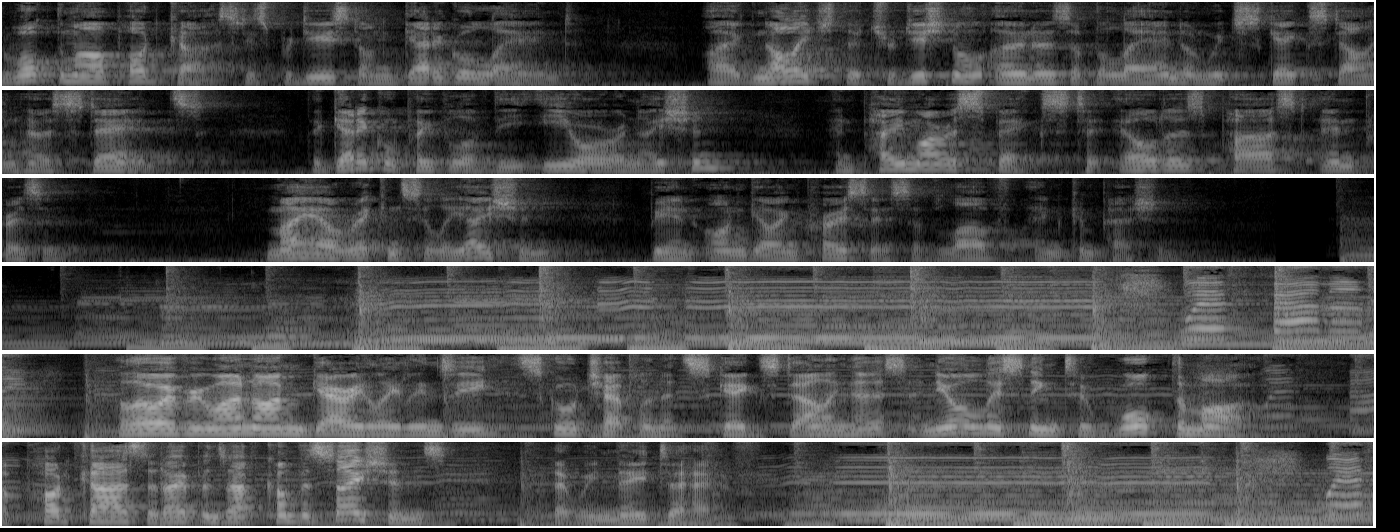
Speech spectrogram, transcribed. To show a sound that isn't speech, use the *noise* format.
The Walk the Mile podcast is produced on Gadigal land. I acknowledge the traditional owners of the land on which SCEGGS Darlinghurst stands, the Gadigal people of the Eora Nation, and pay my respects to elders past and present. May our reconciliation be an ongoing process of love and compassion. Hello, everyone. I'm Gary Lee Lindsay, school chaplain at SCEGGS Darlinghurst, and you're listening to Walk the Mile, a podcast that opens up conversations that we need to have. We're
